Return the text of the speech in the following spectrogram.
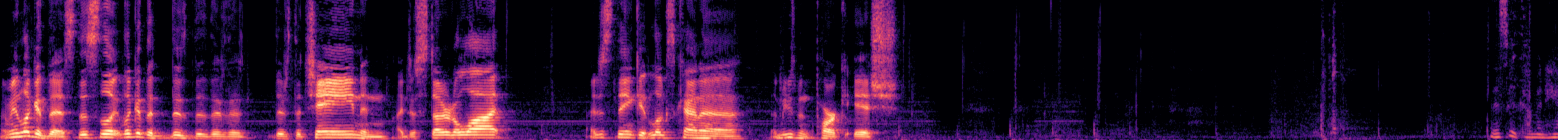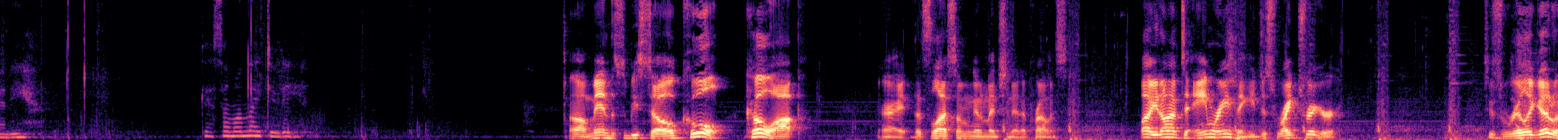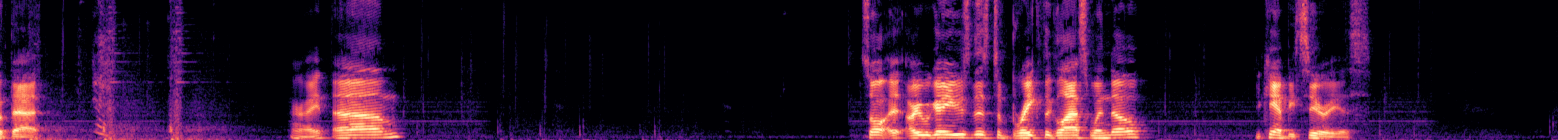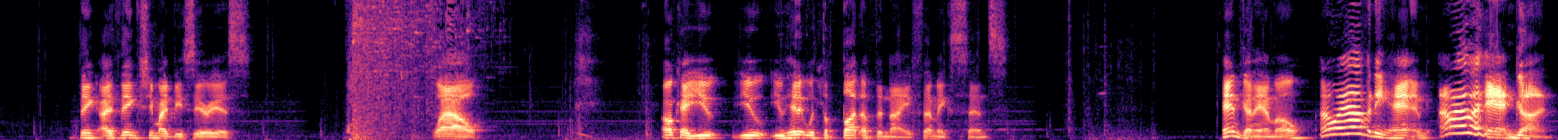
I mean, look at this. This look look at the there's the there's the, there's the chain and I just stuttered a lot. I just think it looks kind of amusement park-ish. This could come in handy. Guess I'm on light duty. Oh man, this would be so cool. Co-op. Alright, that's the last time I'm gonna mention it, I promise. Wow, you don't have to aim or anything, you just right trigger. She's really good with that. Alright, um... So, uh, are we gonna use this to break the glass window? You can't be serious. I think, I think she might be serious. Wow. Okay, you, you, you hit it with the butt of the knife. That makes sense. Handgun ammo? I don't have any hand, I don't have a handgun!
